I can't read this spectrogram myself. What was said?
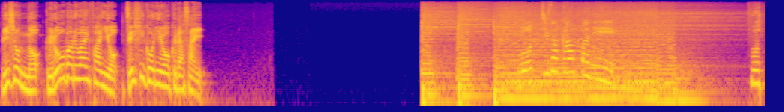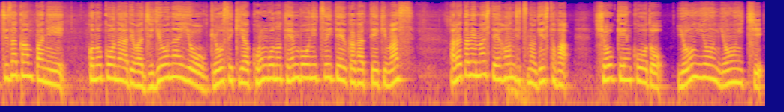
ビジョンのグローバル Wi-Fi をぜひご利用ください。ウォッチザカンパニーウォッチザカンパニー。このコーナーでは事業内容、業績や今後の展望について伺っていきます。改めまして本日のゲストは、証券コード4441、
